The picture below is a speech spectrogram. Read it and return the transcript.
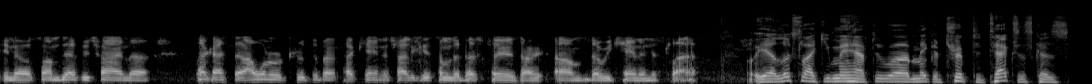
You know, so I'm definitely trying to, like I said, I want to recruit the best I can and try to get some of the best players um, that we can in this class. Oh, yeah, it looks like you may have to uh, make a trip to Texas because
